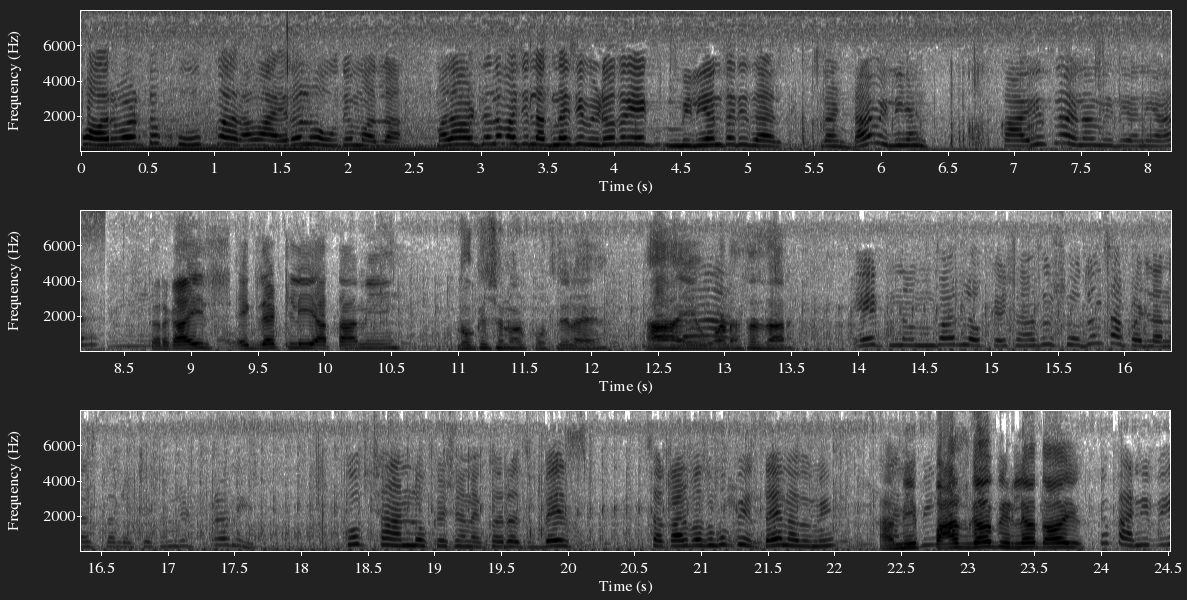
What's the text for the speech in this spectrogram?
फॉरवर्ड तर खूप करा व्हायरल होऊ दे मला. मला वाटलेलं माझी लग्नाची व्हिडिओ तरी एक मिलियन तरी जाईल. घंटा मिलियन काहीच नाही ना मिलियन यार. तर गाईज एक्झॅक्टली आता आम्ही लोकेशनवर पोहोचलेलो आहे. हा आहे वडाचा जार एक नंबर लोकेशन असं शोधून सापडलं नसतं लोकेशन लिटरली खूप छान लोकेशन आहे खरंच. बेस्ट सकाळपासून खूप फिरताय ना तुम्ही? आम्ही पाच गाव फिरले होतो. पाणी पी.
